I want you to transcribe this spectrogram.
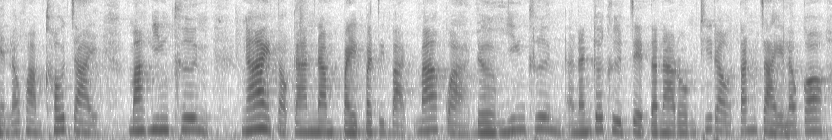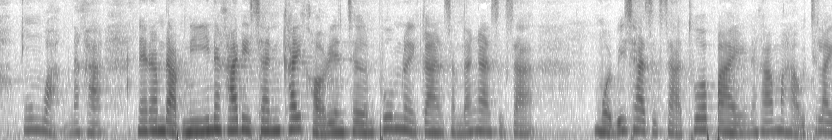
นและความเข้าใจมากยิ่งขึ้น ง่ายต่อการนำไปปฏิบัติมากกว่าเดิมยิ่งขึ้น อันนั้นก็คือเจตนารมณ์ที่เราตั้งใจแล้วก็มุ่งหวังนะคะ ในลำดับนี้นะคะดิฉันใคร่ขอเรียนเชิญผู้อำนวยการสำนักงานศึกษา หมวดวิชาศึกษาทั่วไปนะคะ มหาวิทยาลัย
